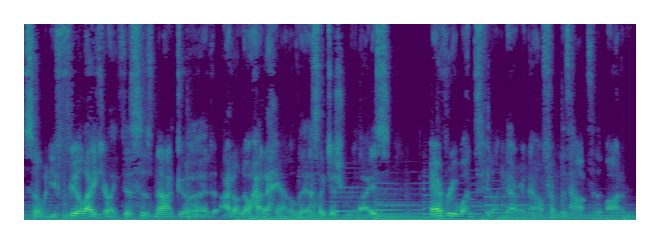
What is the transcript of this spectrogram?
So when you feel like you're like, this is not good, I don't know how to handle this, like just realize everyone's feeling that right now from the top to the bottom.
